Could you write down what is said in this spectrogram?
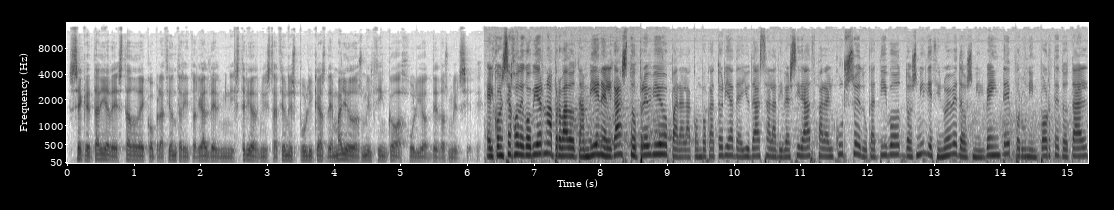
secretaria de Estado de Cooperación Territorial del Ministerio de Administraciones Públicas de mayo de 2005 a julio de 2007. El Consejo de Gobierno ha aprobado también el gasto previo para la convocatoria de ayudas a la diversidad para el curso educativo 2019-2020 por un importe total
